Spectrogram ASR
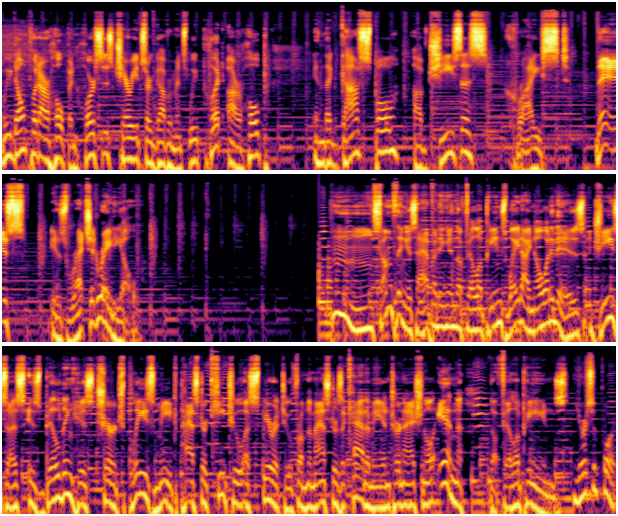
we don't put our hope in horses, chariots, or governments. We put our hope in the gospel of Jesus Christ. This is Wretched Radio. Hmm, something is happening in the Philippines. Wait, I know what it is. Jesus is building his church. Please meet Pastor Kitu Espiritu from the Masters Academy International in the Philippines. Your support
